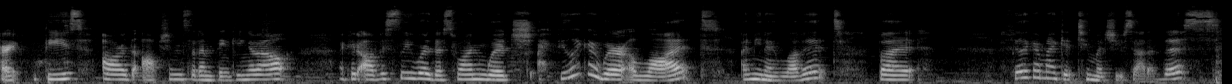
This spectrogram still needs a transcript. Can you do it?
All right, these are the options that I'm thinking about. I could obviously wear this one, which I feel like I wear a lot. I mean, I love it, but I feel like I might get too much use out of this.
